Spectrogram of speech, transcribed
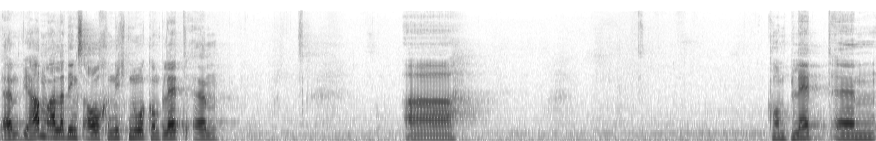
Ähm, wir haben allerdings auch nicht nur komplett ähm, äh, komplett ähm,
